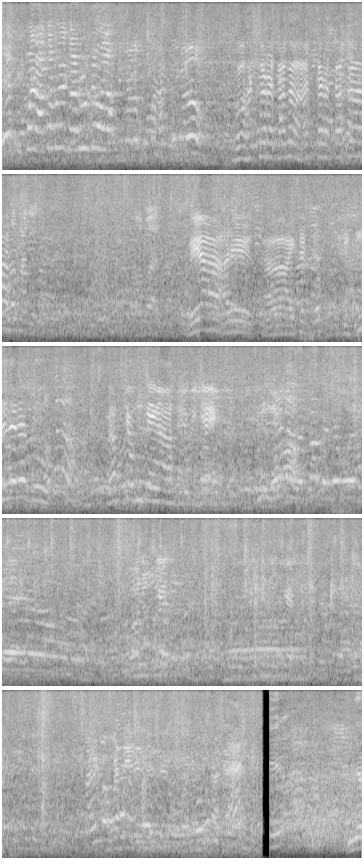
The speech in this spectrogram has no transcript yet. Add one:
हे चल फटाफट हो, हात करा काका हात करा काका भैया अरे हाँ, ऐसा दिखने दे रहा तू कब चमकेगा विजय वो नीचे नीचे म्हणजे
